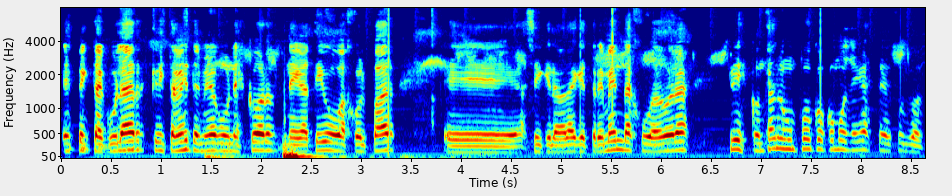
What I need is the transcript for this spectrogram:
Espectacular. Cris también terminó con un score negativo bajo el par, eh, así que la verdad que tremenda jugadora. Cris, contanos un poco cómo llegaste al fútbol.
